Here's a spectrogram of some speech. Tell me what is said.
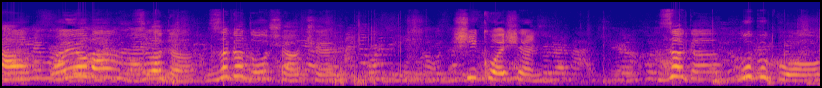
好，我要把这个这个都上去。She questioned. 这个我不过。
